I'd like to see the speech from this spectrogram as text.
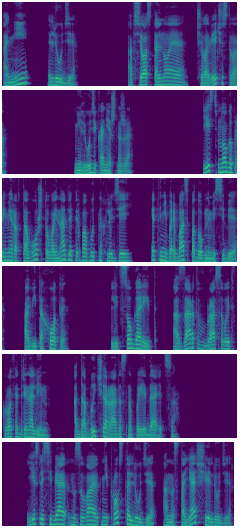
Они – люди. А все остальное – человечество? Не люди, конечно же. Есть много примеров того, что война для первобытных людей – это не борьба с подобными себе, а вид охоты. Лицо горит, азарт вбрасывает в кровь адреналин, а добыча радостно поедается. Если себя называют не просто люди, а настоящие люди,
